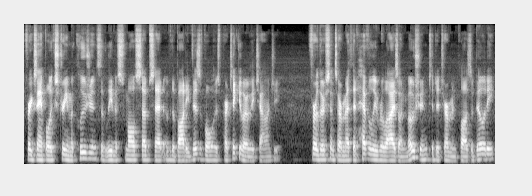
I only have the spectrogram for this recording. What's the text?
For example, extreme occlusions that leave a small subset of the body visible is particularly challenging. Further, since our method heavily relies on motion to determine plausibility,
